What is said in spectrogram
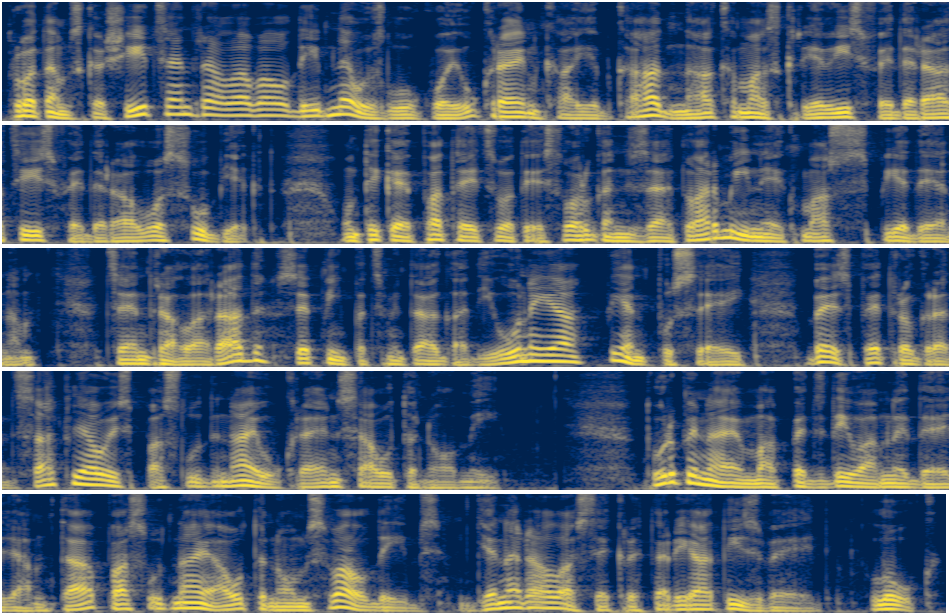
Protams, ka šī centrālā valdība neuzlūkoja Ukrainu kā jebkādu nākamās Krievijas federācijas federālo subjektu, un tikai pateicoties organizētu armīnieku masu spiedienam, centrālā rada 17. gada jūnijā vienpusēji bez Petrogradas atļaujas pasludināja Ukrainas autonomiju. Turpinājumā pēc divām nedēļām tā pasludināja autonomas valdības ģenerālā sekretariāta izveidi. Lūk,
